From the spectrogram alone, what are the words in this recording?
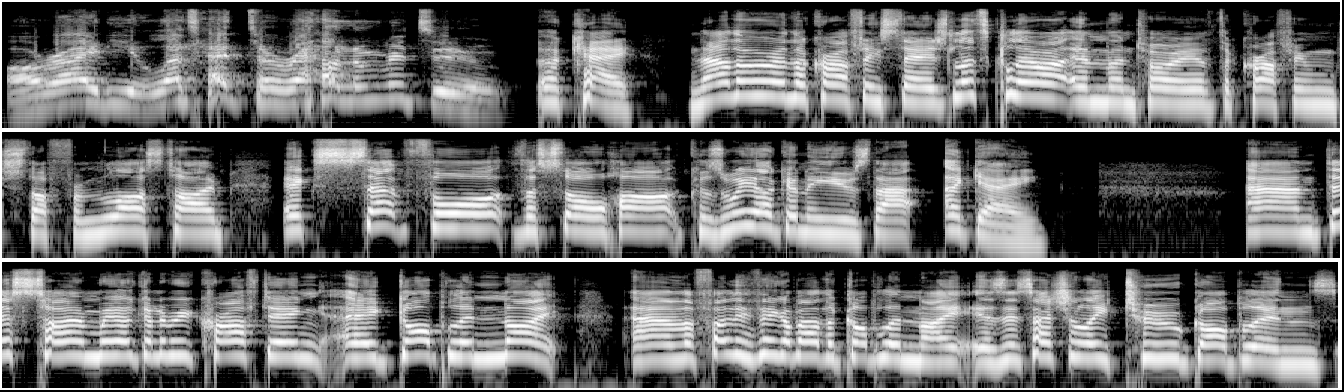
Alrighty, let's head to round number two. Okay, now that we're in the crafting stage, let's clear our inventory of the crafting stuff from last time, except for the soul heart, because we are going to use that again. And this time we are going to be crafting a goblin knight. And the funny thing about the goblin knight is it's actually two goblins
